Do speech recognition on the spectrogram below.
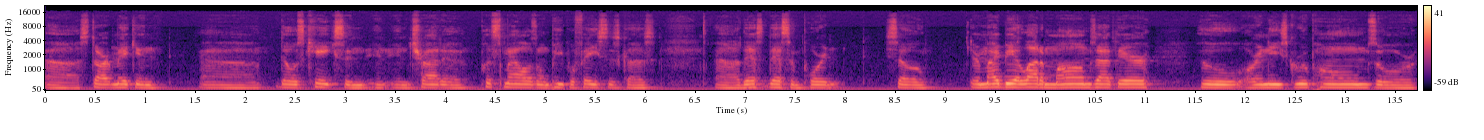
uh, start making uh, those cakes and, and, and, try to put smiles on people's faces because uh, that's that's important. So there might be a lot of moms out there who are in these group homes or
